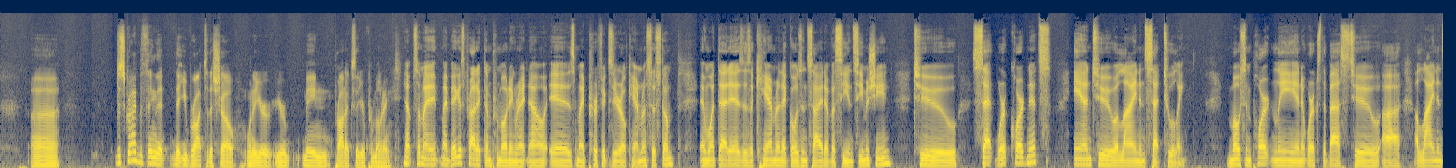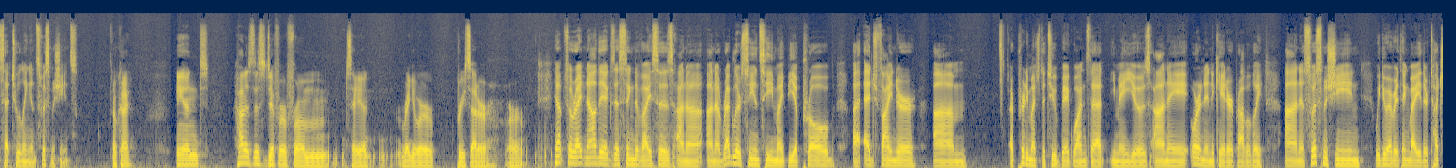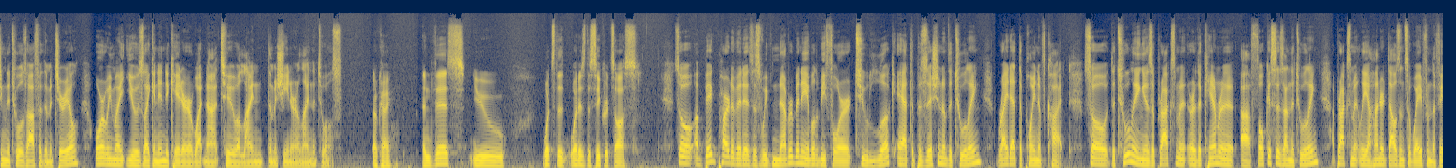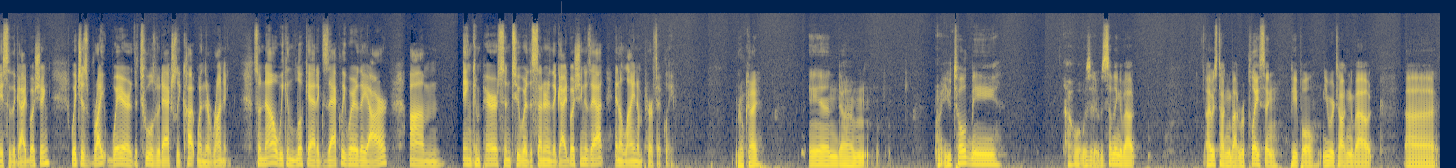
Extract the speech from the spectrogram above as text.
uh, describe the thing that that you brought to the show one of your your main products that you're promoting. Yep so my my biggest product i'm promoting right now is my perfect zero camera system. And what that is is a camera that goes inside of a cnc machine to set work coordinates and to align and set tooling. Most importantly and it works the best to uh, align and set tooling in swiss machines. Okay and how does this differ from, say, a regular presetter or? Yep. So right now, the existing devices on a on a regular CNC might be a probe, a edge finder. Um, are pretty much the two big ones that you may use on a or an indicator probably on a Swiss machine, we do everything by either touching the tools off of the material or we might use like an indicator or whatnot to align the machine or align the tools. Okay. And this, you, what's the, what is the secret sauce? So a big part of it is is we've never been able to before to look at the position of the tooling right at the point of cut. So the tooling is approximate, or the camera uh, focuses on the tooling approximately a hundred thousandths away from the face of the guide bushing, which is right where the tools would actually cut when they're running. So now we can look at exactly where they are. Um, in comparison to where the center of the guide bushing is at and align them perfectly. Okay. And um, you told me, oh, what was it? It was something about, I was talking about replacing people. You were talking about, uh,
